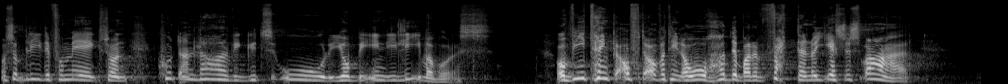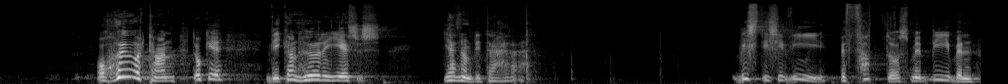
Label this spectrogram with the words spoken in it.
Og så blir det for meg sånn Hvordan lar vi Guds ord jobbe inn i livet vårt? Og Vi tenker ofte av og til å hadde bare vært der når Jesus var her og hørt han. Dere, vi kan høre Jesus gjennom dette her. Hvis ikke vi befatter oss med Bibelen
